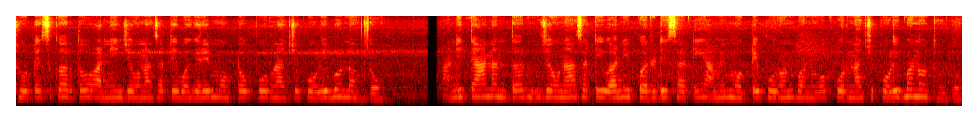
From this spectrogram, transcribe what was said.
छोटेच करतो आणि जेवणासाठी वगैरे मोठं पुरणाची पोळी बनवतो. आणि त्यानंतर जेवणासाठी आणि परडीसाठी आम्ही मोठे पुरण बनव पुरणाची पोळी बनवत होतो.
